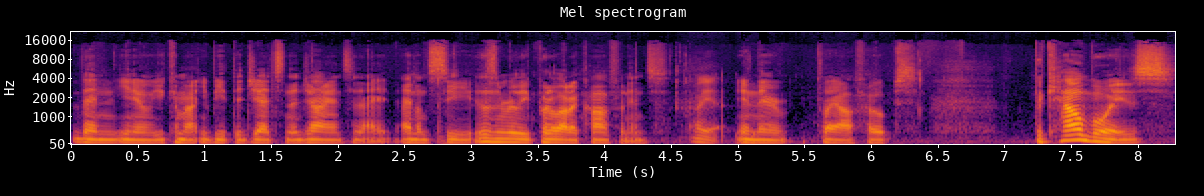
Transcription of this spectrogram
then you know you come out and you beat the Jets and the Giants, and I I don't see it doesn't really put a lot of confidence Oh yeah. in their playoff hopes. The Cowboys.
